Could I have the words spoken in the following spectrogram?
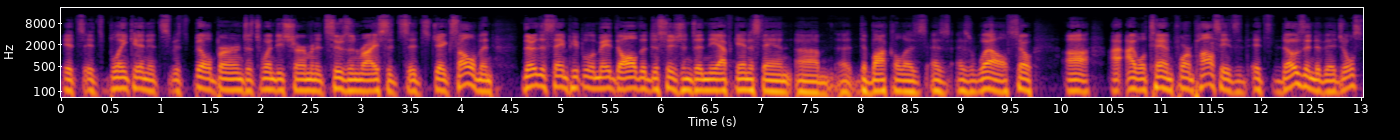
It's, it's Blinken, it's, it's Bill Burns, it's Wendy Sherman, it's Susan Rice, it's, it's Jake Sullivan. They're the same people who made all the decisions in the Afghanistan, um, uh, debacle as, as, as well. So, uh, I, I will tell you in foreign policy, it's, it's those individuals.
